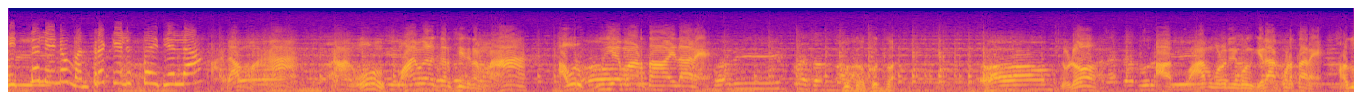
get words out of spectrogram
ಹಿತ್ತಲೇನೋ ಮಂತ್ರ ಕೇಳಿಸ್ತಾ ಇದೆಯಲ್ಲ? ಅದಮ್ಮ ನಾವು ಸ್ವಾಮಿಗಳು ಕರೆಸಿದ್ರಮ್ಮ. ಅವರು ಪೂಜೆ ಮಾಡ್ತಾ ಇದ್ದಾರೆ. ಕೂತ್ಕೋ ಕೂತ್ಕೋ. ನೋಡು ಆ ಸ್ವಾಮಿಗಳು ನಿಗೊಂದು ಗಿಡ ಕೊಡ್ತಾರೆ. ಅದು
